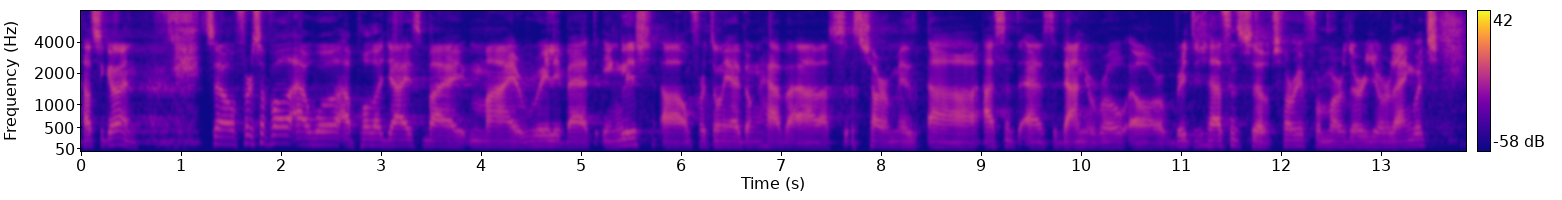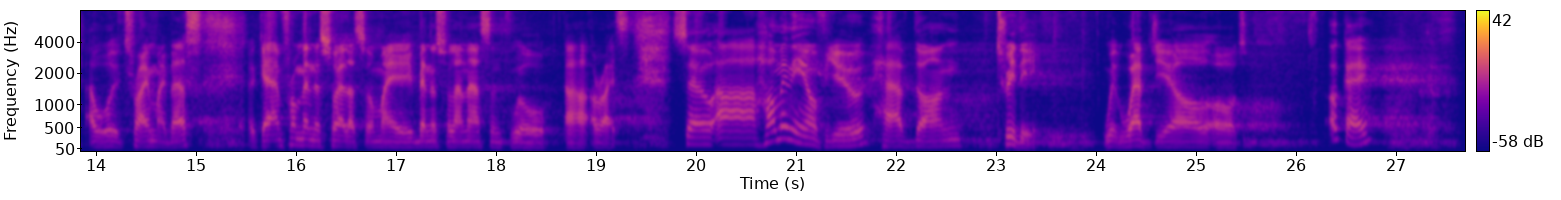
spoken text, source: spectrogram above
How's it going? So first of all, I will apologize by my really bad English. Uh, unfortunately, I don't have a sharp uh, accent as Daniel Roe or British accent, so sorry for murder your language. I will try my best. Okay, I'm from Venezuela, so my Venezuelan accent will uh, arise. So uh, how many of you have done 3D with WebGL or Okay,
